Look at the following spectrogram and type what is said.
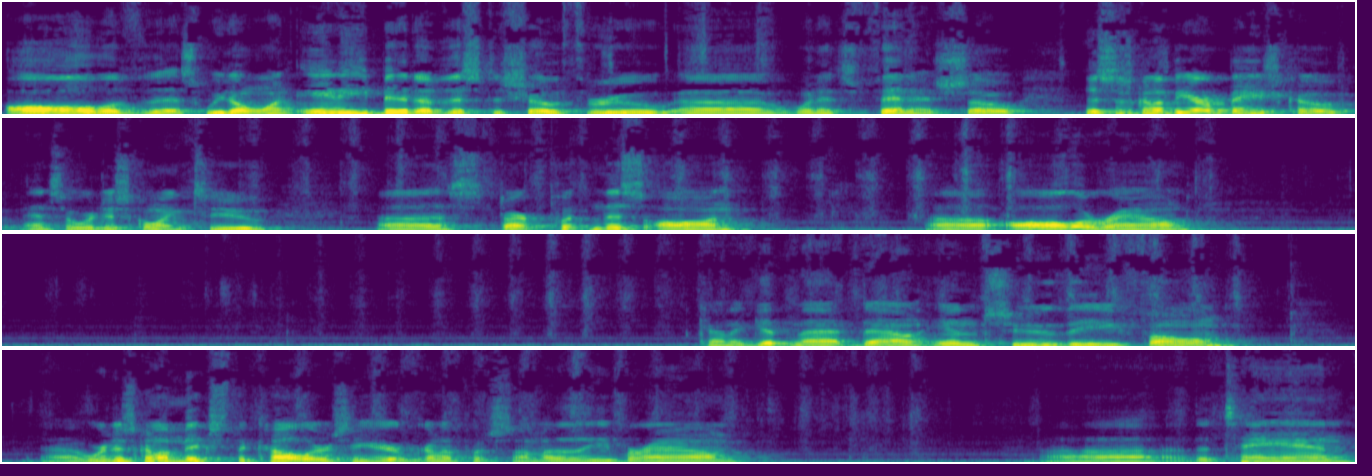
all of this. We don't want any bit of this to show through uh, when it's finished. So this is gonna be our base coat, and so we're just going to uh, start putting this on uh, all around. Kind of getting that down into the foam. Uh, we're just gonna mix the colors here. We're gonna put some of the brown, uh, the tan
